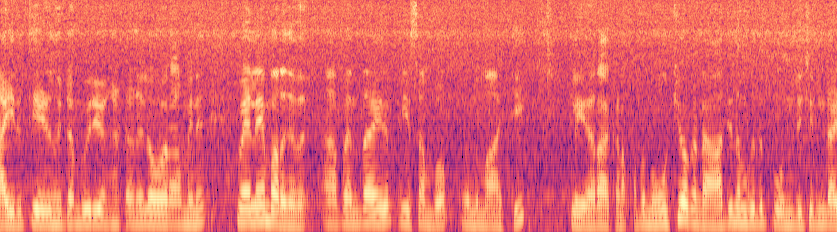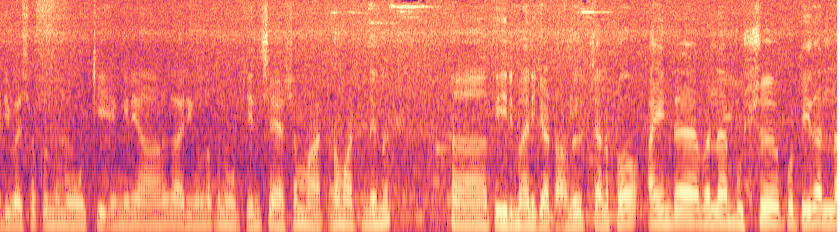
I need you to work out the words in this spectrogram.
ആയിരത്തി എഴുന്നൂറ്റമ്പത് രൂപ അങ്ങോട്ടാണ് ലോവറാമിന് വിലയും പറഞ്ഞത്. അപ്പോൾ എന്തായാലും ഈ സംഭവം ഒന്ന് മാറ്റി ക്ലിയർ ആക്കണം. അപ്പോൾ നോക്കി നോക്കണ്ട. ആദ്യം നമുക്കിത് പൊന്തിച്ചിട്ടിന്റെ അടിവശമൊക്കെ ഒന്ന് നോക്കി എങ്ങനെയാണ് കാര്യങ്ങളെന്നൊക്കെ നോക്കിയതിന് ശേഷം മാറ്റണം. മാറ്റേണ്ടതെന്ന് തീരുമാനിക്കാട്ടോ തീരുമാനിക്കാം കേട്ടോ. അത് ചിലപ്പോൾ അതിന്റെ വല്ല ബുഷ് പൊട്ടിയതല്ല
